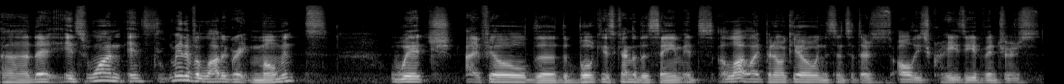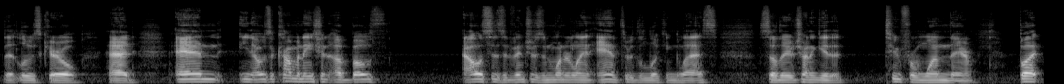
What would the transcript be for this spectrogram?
Uh, it's one. It's made of a lot of great moments, which I feel the the book is kind of the same. It's a lot like Pinocchio in the sense that there's all these crazy adventures that Lewis Carroll had, and you know, it was a combination of both Alice's Adventures in Wonderland and Through the Looking Glass. So they're trying to get a two for one there. But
